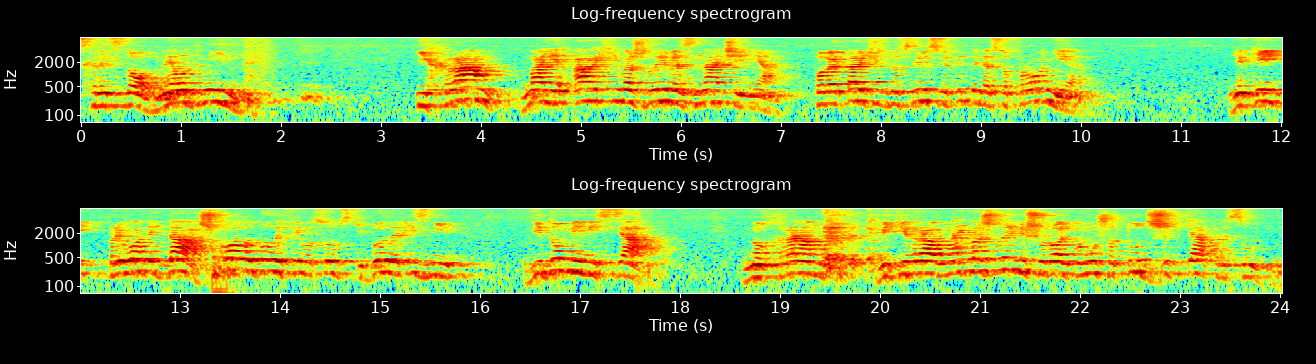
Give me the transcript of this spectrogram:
з Христом, неодмінно. І храм має архіважливе значення, повертаючись до слів святителя Софронія, який приводить, да, школи були філософські, були різні відомі місця. Но храм відіграв найважливішу роль, тому що тут життя присутнє.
